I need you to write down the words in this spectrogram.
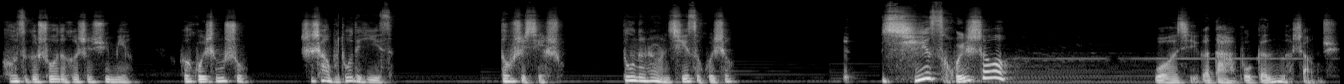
猴子哥说的河神续命和回声术是差不多的意思，都是邪术，都能让人起死回生。起死回生！我几个大步跟了上去。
